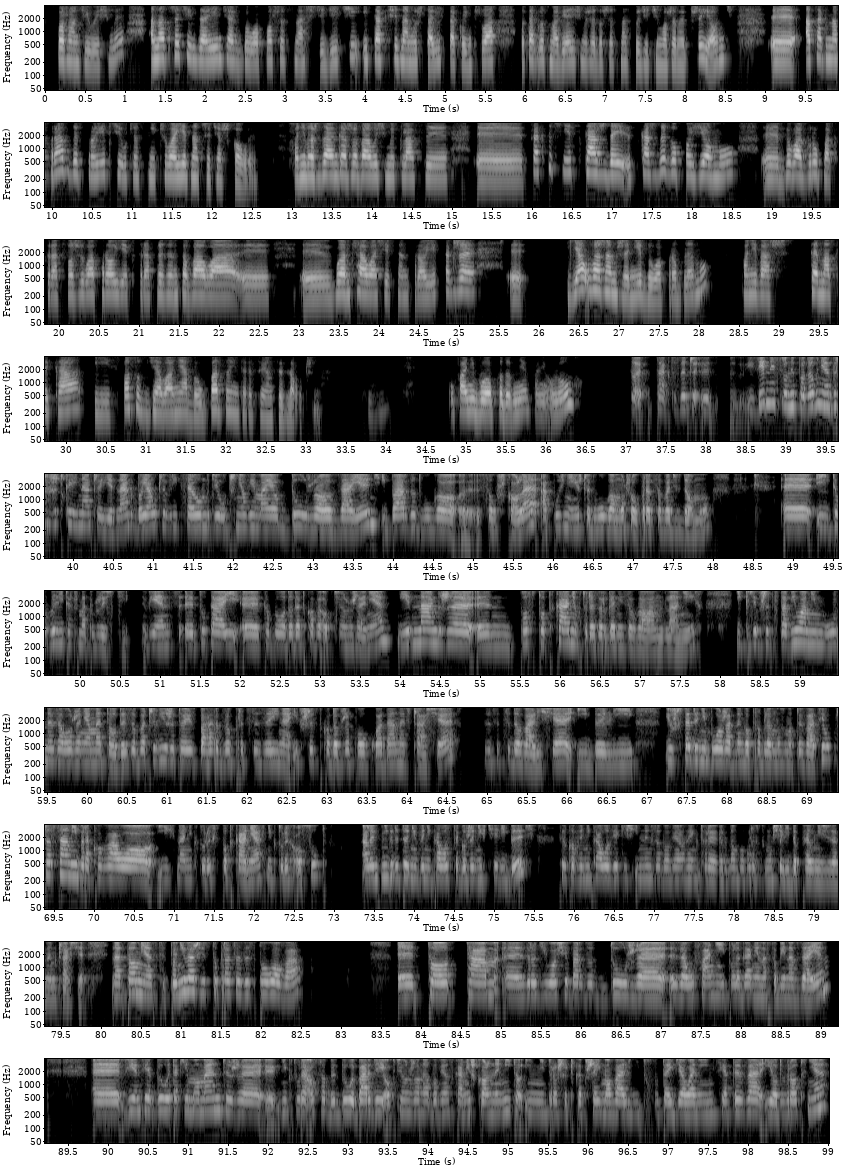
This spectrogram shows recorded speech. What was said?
sporządziłyśmy, a na trzecich zajęciach było po 16 dzieci i tak się nam już ta lista kończyła, bo tak rozmawialiśmy, że do 16 dzieci możemy przyjąć, y, a tak naprawdę w projekcie uczestniczyła jedna trzecia szkoły ponieważ zaangażowałyśmy klasy y, praktycznie z, każdej, z każdego poziomu. Y, była grupa, która tworzyła projekt, która prezentowała, y, włączała się w ten projekt. Także ja uważam, że nie było problemu, ponieważ tematyka i sposób działania był bardzo interesujący dla uczniów. U Pani było podobnie, Pani Ulu? Tak, to znaczy y, z jednej strony podobnie, a troszeczkę inaczej jednak, bo ja uczę w liceum, gdzie uczniowie mają dużo zajęć i bardzo długo y, są w szkole, a później jeszcze długo muszą pracować w domu. Y, I to byli też maturzyści, więc tutaj to było dodatkowe obciążenie. Jednakże po spotkaniu, które zorganizowałam dla nich i gdzie przedstawiłam im główne założenia metody, zobaczyli, że to jest bardzo precyzyjne i wszystko dobrze poukładane w czasie zdecydowali się i byli, już wtedy nie było żadnego problemu z motywacją. Czasami brakowało ich na niektórych spotkaniach, niektórych osób, ale nigdy to nie wynikało z tego, że nie chcieli być, tylko wynikało z jakichś innych zobowiązań, które no, po prostu musieli dopełnić w danym czasie. Natomiast, ponieważ jest to praca zespołowa, y, to tam y, zrodziło się bardzo duże zaufanie i poleganie na sobie nawzajem. E, więc jak były takie momenty, że e, niektóre osoby były bardziej obciążone obowiązkami szkolnymi, to inni troszeczkę przejmowali tutaj działanie, inicjatywę i odwrotnie.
